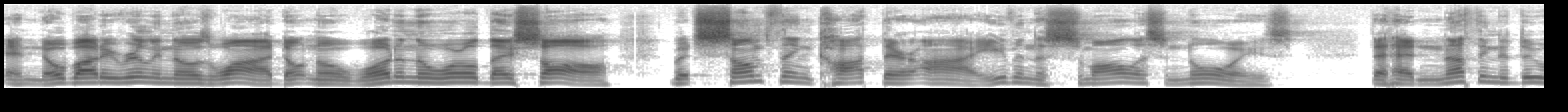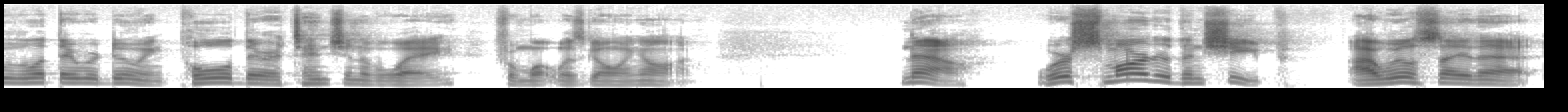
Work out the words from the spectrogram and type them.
and nobody really knows why. I don't know what in the world they saw, but something caught their eye. Even the smallest noise that had nothing to do with what they were doing pulled their attention away from what was going on. Now, we're smarter than sheep. I will say that.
